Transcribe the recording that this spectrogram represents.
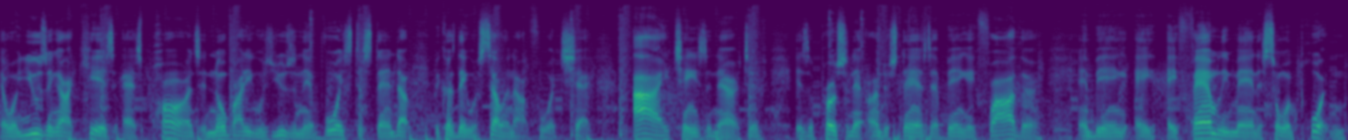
that were using our kids as pawns and nobody was using their voice to stand up because they were selling out for a check. I change the narrative is a person that understands that being a father and being a, a family man is so important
